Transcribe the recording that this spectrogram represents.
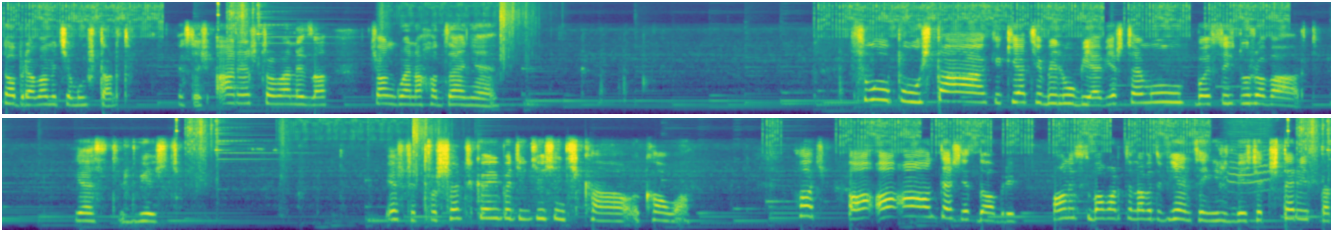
Dobra, mamy cię musztard. Jesteś aresztowany za ciągłe nachodzenie. Słupuś, tak, jak ja ciebie lubię. Wiesz czemu? Bo jesteś dużo wart. Jest 200. Jeszcze troszeczkę i będzie 10 ka- koła. Chodź. O, o, o, on też jest dobry. On jest chyba warty nawet więcej niż 200. 400,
